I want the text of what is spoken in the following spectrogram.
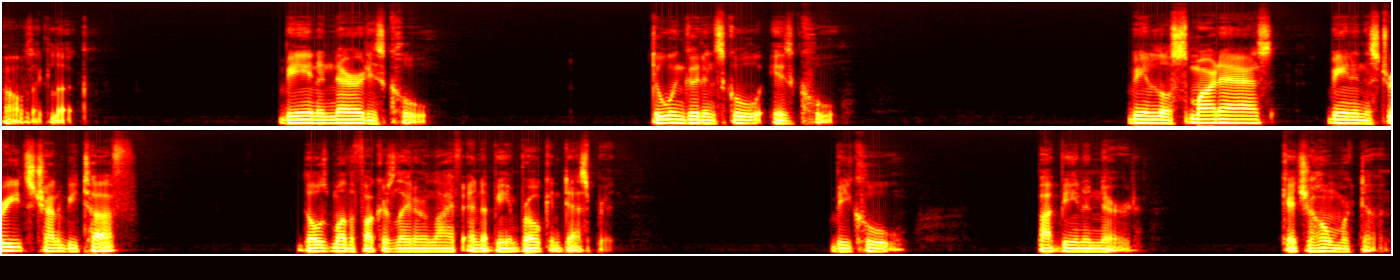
I was like, look, being a nerd is cool. Doing good in school is cool. Being a little smartass, being in the streets, trying to be tough, those motherfuckers later in life end up being broke and desperate. Be cool by being a nerd. Get your homework done.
